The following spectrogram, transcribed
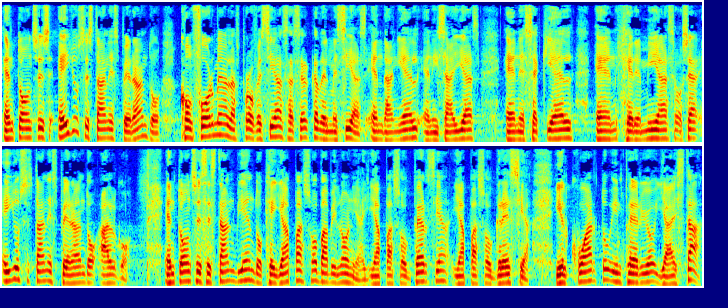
entonces ellos están esperando conforme a las profecías acerca del Mesías en Daniel, en Isaías, en Ezequiel, en Jeremías, o sea, ellos están esperando algo. Entonces están viendo que ya pasó Babilonia, ya pasó Persia, ya pasó Grecia y el cuarto imperio ya está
